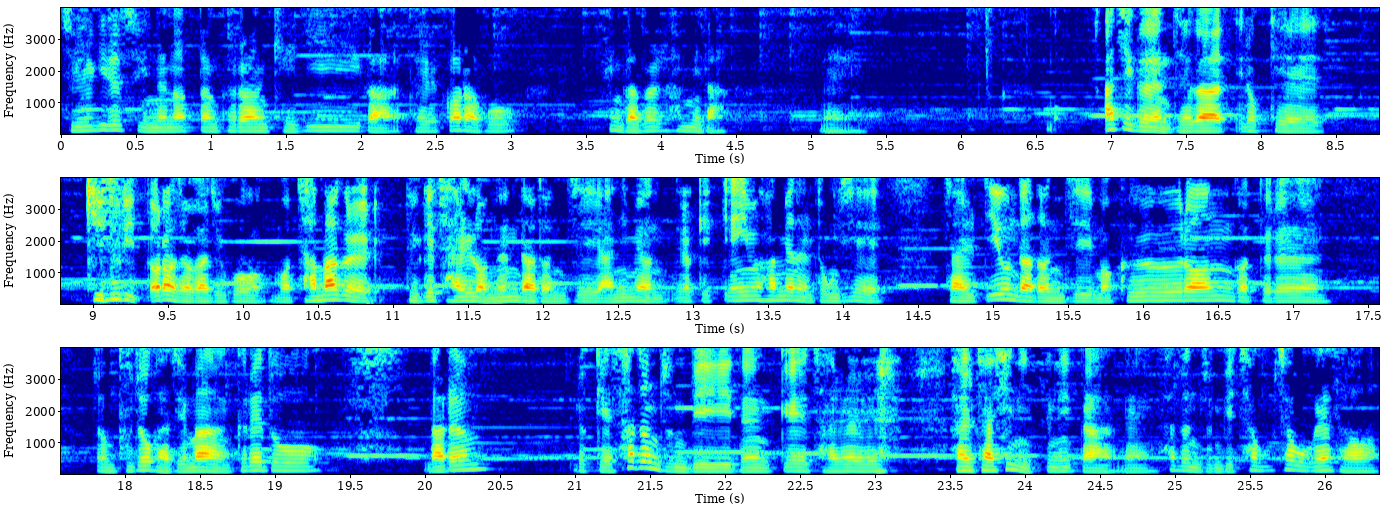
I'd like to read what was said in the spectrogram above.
즐길 수 있는 어떤 그런 계기가 될 거라고 생각을 합니다. 네. 뭐, 아직은 제가 이렇게 기술이 떨어져 가지고 뭐 자막을 되게 잘 넣는다든지 아니면 이렇게 게임 화면을 동시에 잘 띄운다든지 뭐 그런 것들은 좀 부족하지만 그래도 나름 이렇게 사전 준비는 꽤 잘 할 자신이 있으니까 네, 사전 준비 차곡차곡 해서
